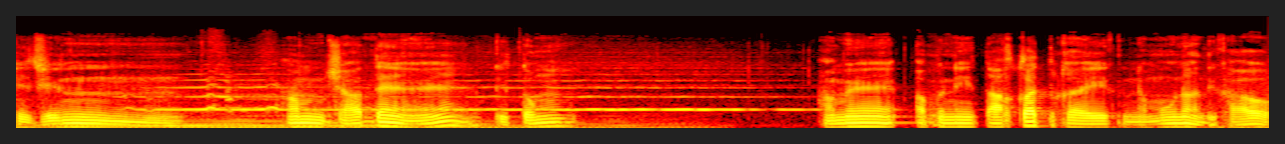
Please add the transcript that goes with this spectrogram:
के जिन। हम चाहते हैं कि तुम हमें अपनी ताकत का एक नमूना दिखाओ।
